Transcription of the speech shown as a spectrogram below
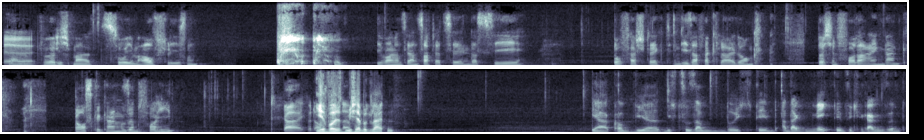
Äh, Dann würde ich mal zu ihm aufschließen. Sie wollen uns ernsthaft erzählen, dass Sie so versteckt in dieser Verkleidung durch den Vordereingang rausgegangen sind vorhin? ja, ich würd Ihr auch wolltet sagen, mich ja begleiten. Ja, kommen wir nicht zusammen durch den anderen Weg, den sie gegangen sind?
